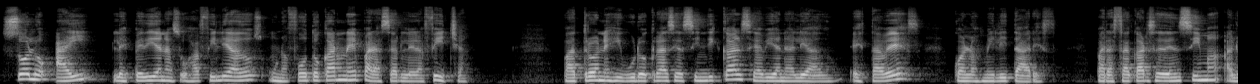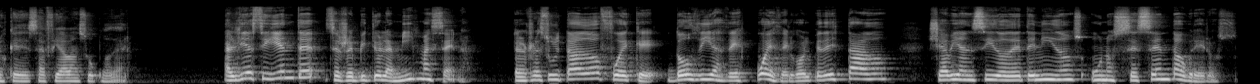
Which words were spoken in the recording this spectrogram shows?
Solo ahí les pedían a sus afiliados una foto carné para hacerle la ficha. Patrones y burocracia sindical se habían aliado, esta vez con los militares para sacarse de encima a los que desafiaban su poder. Al día siguiente se repitió la misma escena. El resultado fue que, dos días después del golpe de Estado, ya habían sido detenidos unos 60 obreros,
